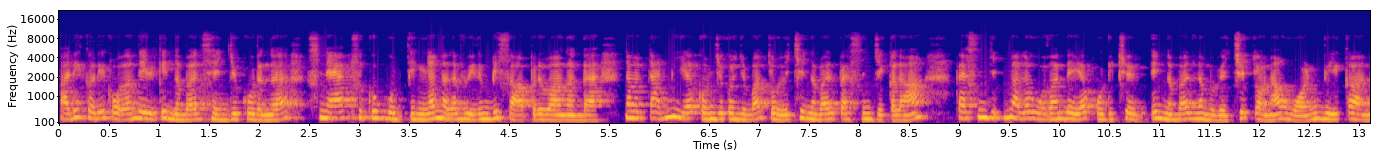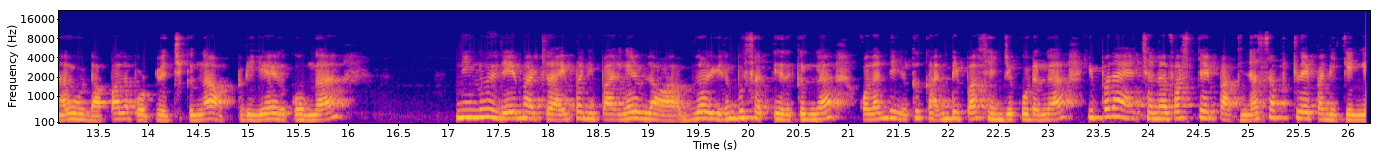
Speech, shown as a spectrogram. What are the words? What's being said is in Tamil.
அடிக்கடி குழந்தைகளுக்கு இந்த மாதிரி செஞ்சு கொடுங்க. ஸ்நாக்ஸுக்கும் கொடுத்தீங்கன்னா நல்லா விரும்பி சாப்பிடுவாங்கங்க. நம்ம தண்ணியை கொஞ்சம் கொஞ்சமாக தொளிச்சு இந்த மாதிரி பிசைஞ்சிக்கலாம். பிசைஞ்சு நல்லா உரண்டையாக பிடிச்சி எடுத்து இந்த மாதிரி நம்ம வச்சுட்டோன்னா ஒன் வீக் ஆனாலும் ஒரு டப்பாவில் போட்டு வச்சுக்கோங்க. அப்படியே இருக்குங்க. நீங்களும் இதே மாதிரி ட்ரை பண்ணி பாருங்கள் இவ்வளோ அவ்வளோ இரும்பு சக்தி இருக்குங்க. குழந்தைகளுக்கு கண்டிப்பாக செஞ்சு கொடுங்க. இப்போ தான் என் சேனல் ஃபஸ்ட் டைம் பார்த்தீங்கன்னா சப்ஸ்கிரைப் பண்ணிக்கிங்க.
